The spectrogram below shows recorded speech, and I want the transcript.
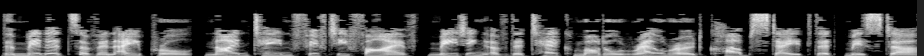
The minutes of an April, 1955, meeting of the Tech Model Railroad Club state that Mr.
